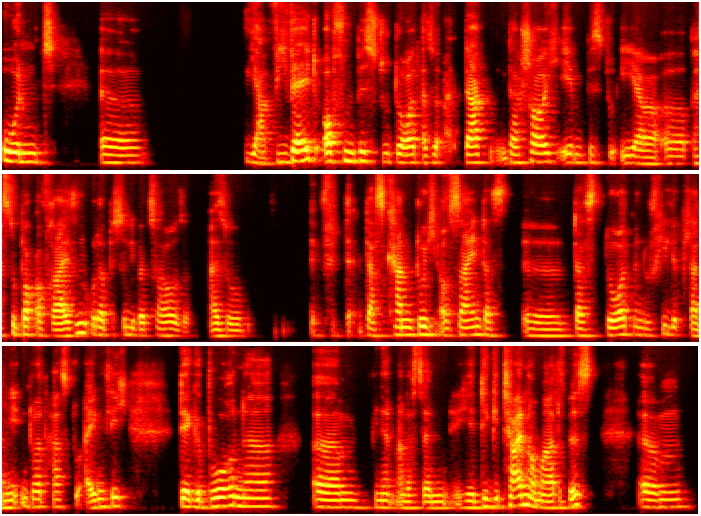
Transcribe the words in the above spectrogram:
und äh, ja, wie weltoffen bist du dort? Also da, da schaue ich eben, bist du eher, äh, hast du Bock auf Reisen oder bist du lieber zu Hause? Also das kann durchaus sein, dass, äh, dass dort, wenn du viele Planeten dort hast, du eigentlich der geborene, ähm, wie nennt man das denn, hier Digitalnomade bist. Ähm,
